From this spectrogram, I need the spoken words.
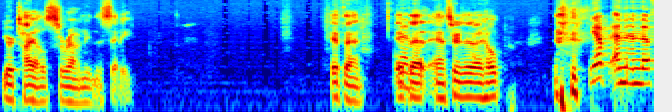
your tiles surrounding the city. If that if that answers it, I hope. Yep, and then the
